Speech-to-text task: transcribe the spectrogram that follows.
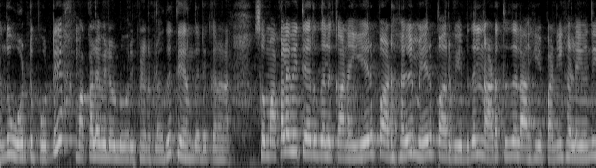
வந்து ஓட்டு போட்டு மக்களவையில் உள்ள உறுப்பினர்களை வந்து தேர்ந்தெடுக்கிறாங்க. ஸோ மக்களவை தேர்தலுக்கான ஏற்பாடுகள் மேற்பார்வையிடுதல் நடத்துதல் ஆகிய பணிகளை வந்து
